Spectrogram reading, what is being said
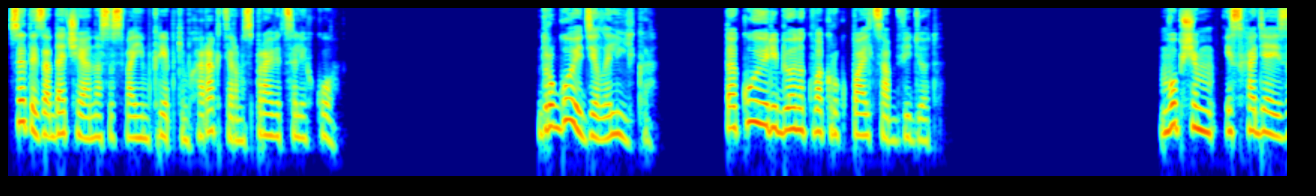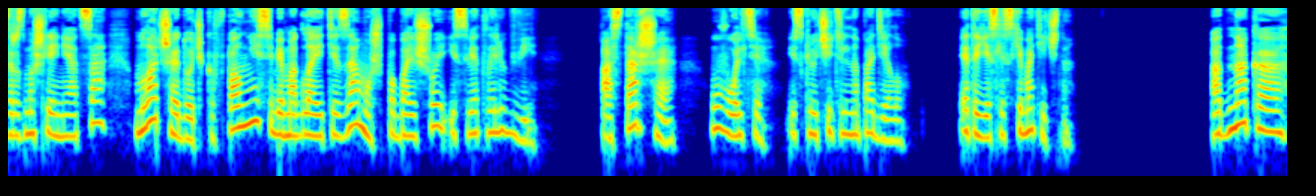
С этой задачей она со своим крепким характером справится легко. Другое дело Лилька. Такую ребенок вокруг пальца обведет. В общем, исходя из размышлений отца, младшая дочка вполне себе могла идти замуж по большой и светлой любви, а старшая — увольте, исключительно по делу. Это если схематично. Однако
